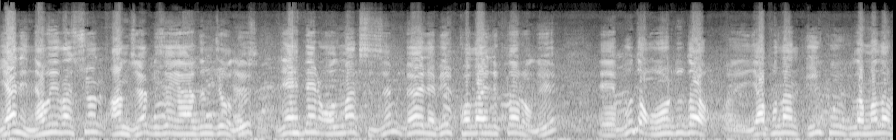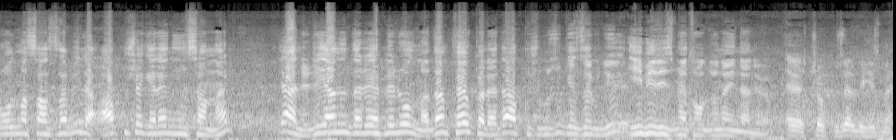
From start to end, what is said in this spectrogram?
Yani navigasyon amca bize yardımcı oluyor. Rehber olmaksızın böyle bir kolaylıklar oluyor. E, bu da orduda e, yapılan ilk uygulamalar olması hasebiyle Akkuş'a gelen insanlar Yani Riya'nın da rehberi olmadan fevkalade akkuşumuzu gezebiliyor. İyi bir hizmet olduğuna inanıyorum. Evet çok güzel bir hizmet.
